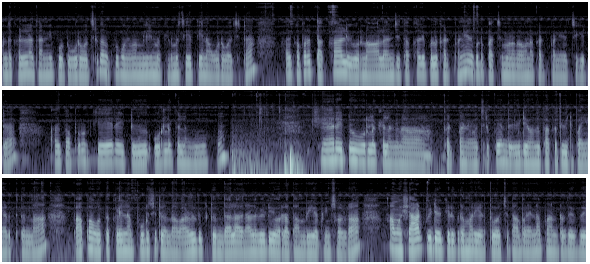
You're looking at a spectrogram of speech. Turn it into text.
அந்த கடலில் தண்ணி போட்டு ஊற வச்சுருக்கேன். அது கூட கொஞ்சமாக மீல் மேக்கருமே சேர்த்தே நான் ஊற வச்சுட்டேன். அதுக்கப்புறம் தக்காளி ஒரு நாலு அஞ்சு தக்காளி போல் கட் பண்ணி அது கூட பச்சை மிளகாவும் நான் கட் பண்ணி வச்சுக்கிட்டேன். அதுக்கப்புறம் கேரட்டு உருளைக்கிழங்கு கேரட்டு உருளைக்கிழங்கு நான் கட் பண்ணி வச்சுருக்கேன். இந்த வீடியோ வந்து பக்கத்து வீட்டு பையன் எடுத்துகிட்டு இருந்தான். பாப்பா ஒத்த கையில் நான் பிடிச்சிட்டு இருந்தான். அழுதுகிட்டு இருந்தால் அதனால் வீடியோ வர்றா தம்பி அப்படின்னு சொல்கிறான் அவன் ஷார்ட் வீடியோக்கு எடுக்கிற மாதிரி எடுத்து வச்சுட்டான். அப்புறம் என்ன பண்ணுறது இது?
